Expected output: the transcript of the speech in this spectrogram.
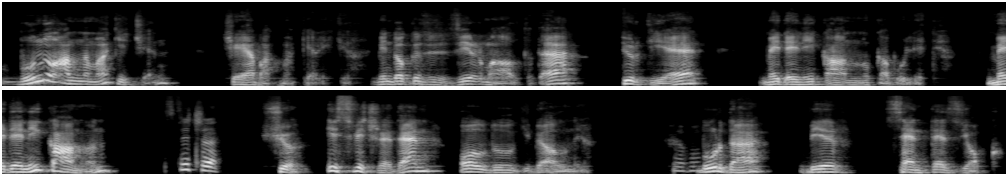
Bunu anlamak için şeye bakmak gerekiyor. 1926'da Türkiye Medeni Kanunu kabul ediyor. Medeni Kanun İsviçre. şu İsviçre'den olduğu gibi alınıyor. Hı hı. Burada bir sentez yok.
